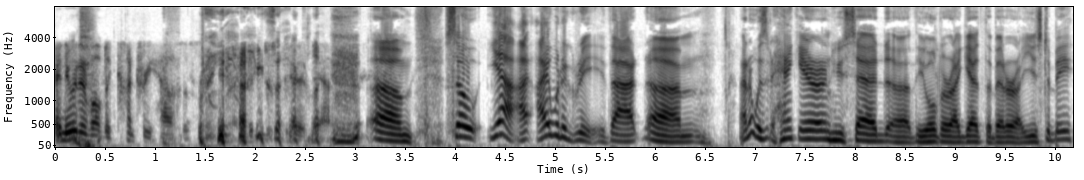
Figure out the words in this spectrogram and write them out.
I knew it involved a country house. Sort. exactly. Yeah. um, so yeah, I, I would agree that um, I don't know was it Hank Aaron who said uh, the older I get, the better I used to be,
